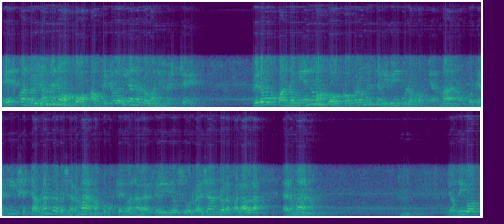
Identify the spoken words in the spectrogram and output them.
es cuando yo me enojo, aunque todavía no lo manifesté, pero cuando mi enojo compromete mi vínculo con mi hermano, porque aquí se está hablando de los hermanos, como ustedes van a ver, yo he ido subrayando la palabra hermano. ¿Mm? Yo os digo,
